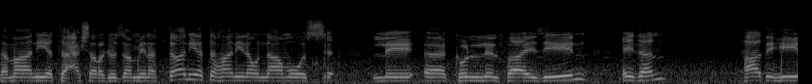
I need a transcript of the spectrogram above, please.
ثمانية عشر جزءا من الثانية تهانينا والناموس لكل الفائزين. إذا هذه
